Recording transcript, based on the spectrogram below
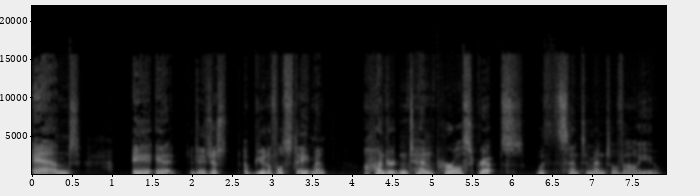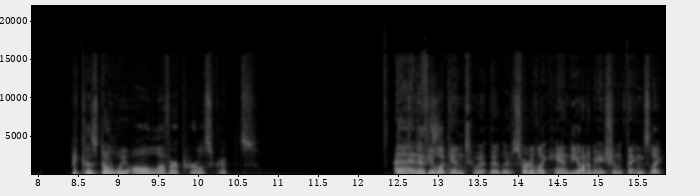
And it, it, it's just a beautiful statement 110 Perl scripts with sentimental value because don't we all love our Perl scripts? And if you look into it, there, there's sort of like handy automation things, like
